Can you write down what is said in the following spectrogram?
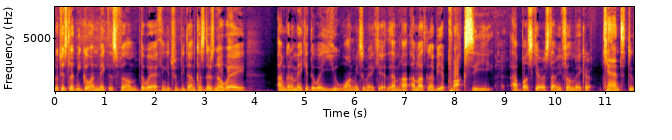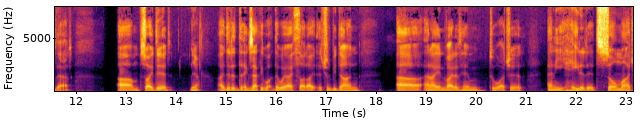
look, just let me go and make this film the way I think it should be done. Because there's no way I'm going to make it the way you want me to make it. I'm, I'm not going to be a proxy Abbas Kiarostami filmmaker. Can't do that. Um, so I did. Yeah. I did it exactly what, the way I thought I, it should be done. Uh, and I invited him to watch it. And he hated it so much,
